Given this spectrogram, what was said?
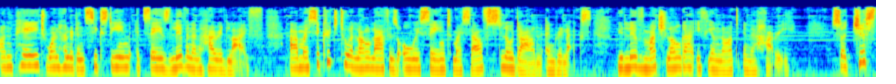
On page 116 it says live an unhurried life. Uh, my secret to a long life is always saying to myself slow down and relax. You live much longer if you're not in a hurry so just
